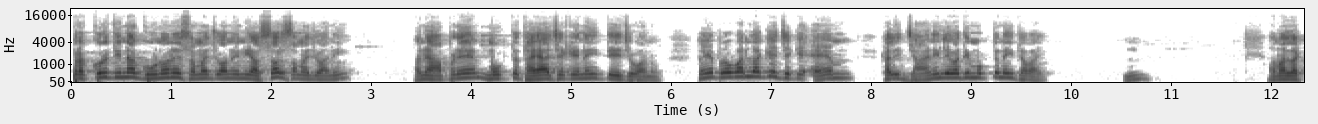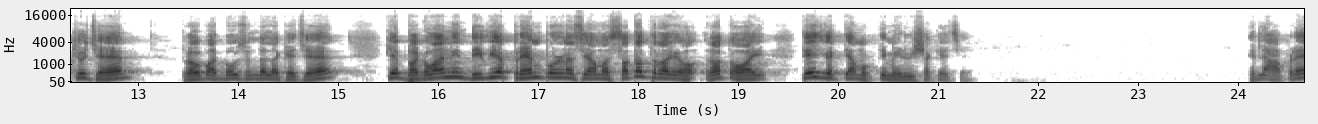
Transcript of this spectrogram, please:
પ્રકૃતિના ગુણોને સમજવાનું, એની અસર સમજવાની અને આપણે મુક્ત થયા છે કે નહીં તે જોવાનું. તો અહીંયા પ્રભુપાદ લખે છે કે એમ ખાલી જાણી લેવાથી મુક્ત નહીં થવાય? આમાં લખ્યું છે, પ્રભુપાદ બહુ સુંદર લખે છે કે ભગવાનની દિવ્ય પ્રેમપૂર્ણ સેવામાં સતત રહ્યો, રત હોય તે જ વ્યક્તિ આ મુક્તિ મેળવી શકે છે. એટલે આપણે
